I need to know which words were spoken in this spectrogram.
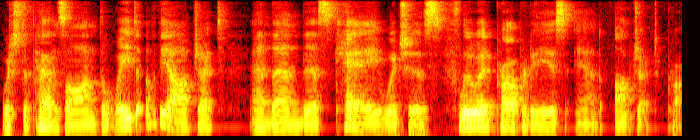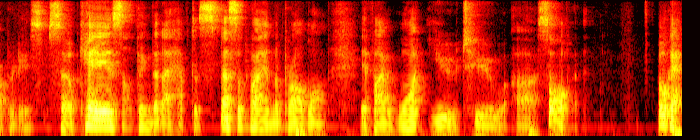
which depends on the weight of the object and then this k, which is fluid properties and object properties. So k is something that I have to specify in the problem if I want you to uh, solve it. Okay.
